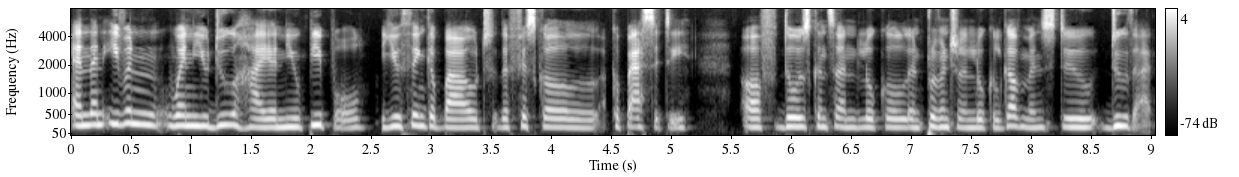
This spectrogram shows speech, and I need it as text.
And then, even when you do hire new people, you think about the fiscal capacity of those concerned local and provincial and local governments to do that.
